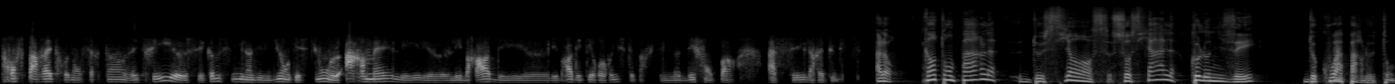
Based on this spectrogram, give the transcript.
transparaître dans certains écrits, c'est comme si l'individu en question armait les, les, bras des, les bras des terroristes parce qu'il ne défend pas assez la République. Alors, quand on parle de sciences sociales colonisées, de quoi parle-t-on?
